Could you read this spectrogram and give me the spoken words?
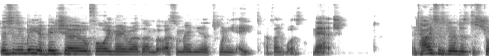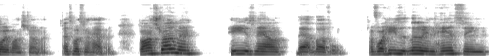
This is gonna be a big show Floyd Mayweather and WrestleMania 28, I think it was match. And Tyson's gonna just destroy Braun Strowman. That's what's gonna happen. Braun Strowman, he is now that level of where he's literally enhancing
